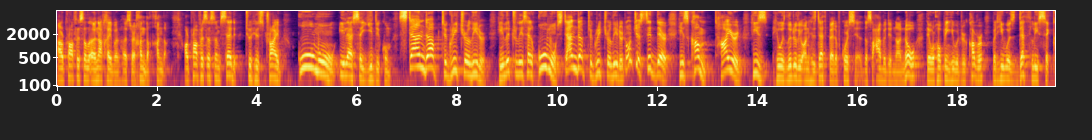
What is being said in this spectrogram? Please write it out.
Our Prophet, not Khaybar, sorry, Khandaq, Khandaq. Our Prophet said to his tribe, Qumu ila sayyidikum. Stand up to greet your leader. He literally said, Qumu, stand up to greet your leader. Don't just sit there. He's come, tired. He's he was literally on his deathbed. Of course, the Sahaba did not know. They were hoping he would recover, but he was deathly sick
